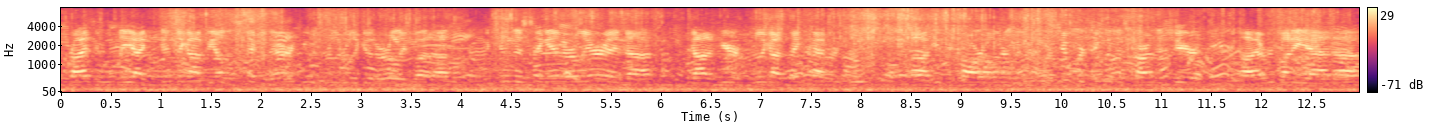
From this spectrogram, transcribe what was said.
surprisingly, I didn't think I'd be able to stick with Erick. He was really, really good early, but uh, tuned this thing in earlier and uh, got it here. Really got to thank Patrick Luke. Uh, he's the car owner. We were two for with this car this year. Uh, everybody at uh,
